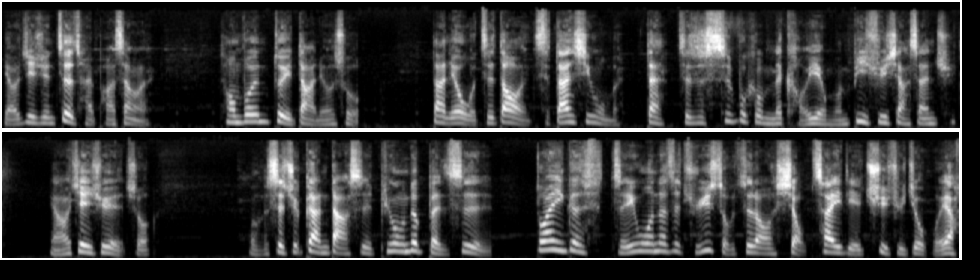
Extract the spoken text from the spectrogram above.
姚建勋这才爬上来。童风对大牛说：“大牛，我知道你是担心我们，但这是师傅给我们的考验，我们必须下山去。”然后建勋也说：“我们是去干大事，凭我们的本事。”端一个贼窝，那是举手之劳，小菜一碟，去去就回啊！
